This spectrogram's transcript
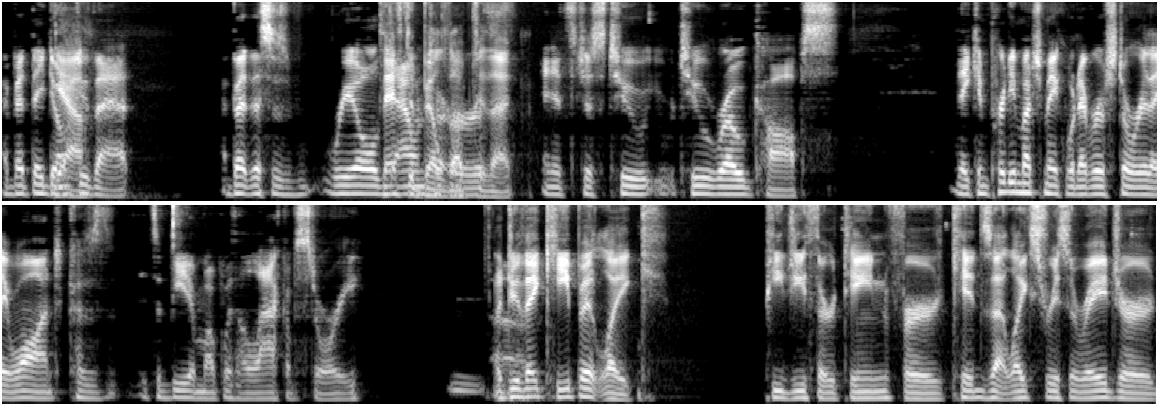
I bet they don't Yeah. do that. I bet this is real. They have to down build up to that. and it's just two two rogue cops. They can pretty much make whatever story they want because it's a beat 'em up with a lack of story. Uh, do Um, they keep it like PG thirteen for kids that like Streets of Rage, or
